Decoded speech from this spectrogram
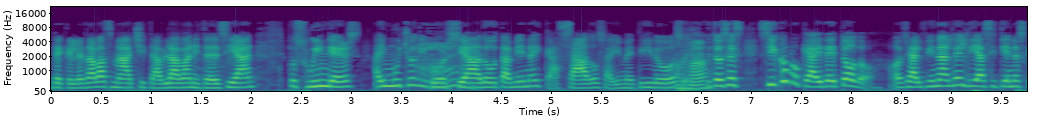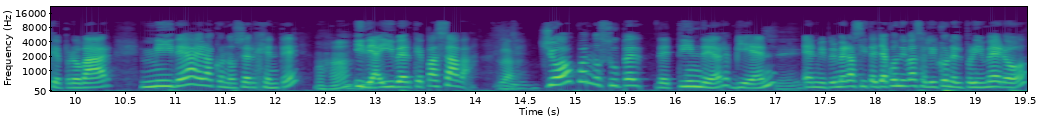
de que le dabas match y te hablaban y te decían, pues swingers, hay mucho divorciado, también hay casados ahí metidos. Entonces, sí como que hay de todo. O sea, al final del día sí tienes que probar. Mi idea era conocer gente y de ahí ver qué pasaba. Claro. Yo cuando supe de Tinder bien, en mi primera cita, ya cuando iba a salir con el primero,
